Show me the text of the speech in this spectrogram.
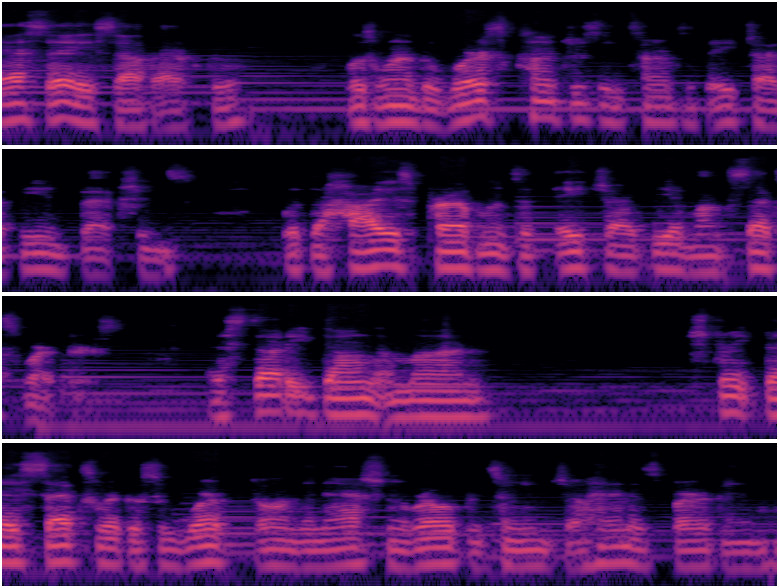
SA South Africa was one of the worst countries in terms of HIV infections, with the highest prevalence of HIV among sex workers. A study done among street based sex workers who worked on the national road between Johannesburg and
